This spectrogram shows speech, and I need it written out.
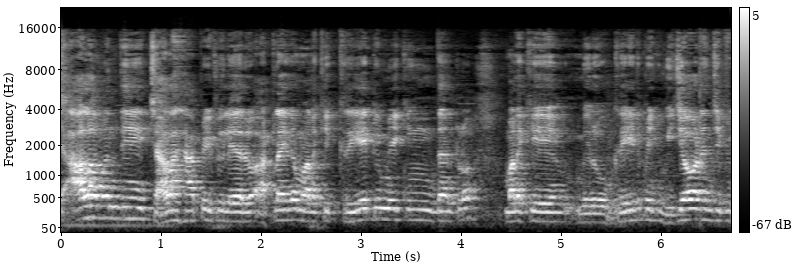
చాలామంది చాలా హ్యాపీ ఫీల్ అయ్యారు. అట్లాగే మనకి క్రియేటివ్ మేకింగ్ దాంట్లో మనకి మీరు క్రియేటివ్ మేకింగ్ విజయవాడ అని చెప్పి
